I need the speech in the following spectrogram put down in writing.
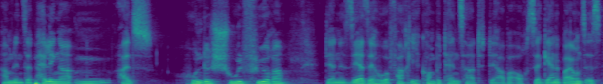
Haben den Sepp Hellinger hm, als Hundeschulführer, der eine sehr, sehr hohe fachliche Kompetenz hat, der aber auch sehr gerne bei uns ist,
